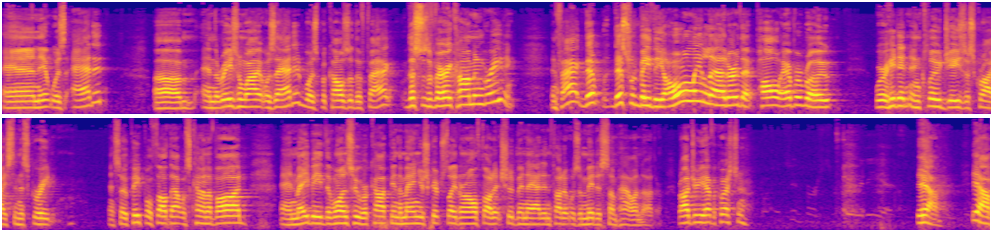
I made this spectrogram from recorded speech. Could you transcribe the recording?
and it was added. Um, and the reason why it was added was because of the fact this is a very common greeting. In fact, this would be the only letter that Paul ever wrote where he didn't include Jesus Christ in this greeting. And so people thought that was kind of odd, and maybe the ones who were copying the manuscripts later on thought it should have been added and thought it was omitted somehow or another. Roger, you have a question? Yeah. Yeah,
